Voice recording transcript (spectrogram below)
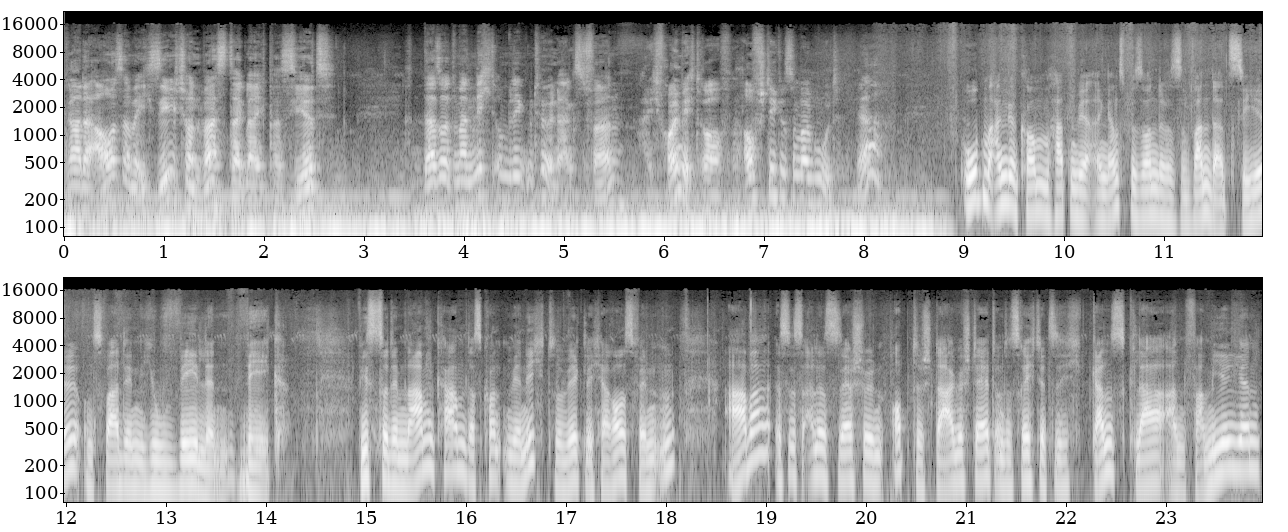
geradeaus, aber ich sehe schon, was da gleich passiert. Da sollte man nicht unbedingt mit Höhenangst fahren. Ich freue mich drauf. Aufstieg ist immer gut. Ja, Oben angekommen hatten wir ein ganz besonderes Wanderziel, und zwar den Juwelenweg. Wie es zu dem Namen kam, das konnten wir nicht so wirklich herausfinden. Aber es ist alles sehr schön optisch dargestellt und es richtet sich ganz klar an Familien.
